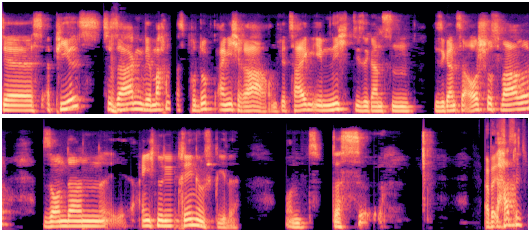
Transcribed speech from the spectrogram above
des Appeals zu mhm. sagen, wir machen das Produkt eigentlich rar und wir zeigen eben nicht diese ganzen, diese ganze Ausschussware, sondern eigentlich nur die Premium-Spiele. Und das aber hat, das,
